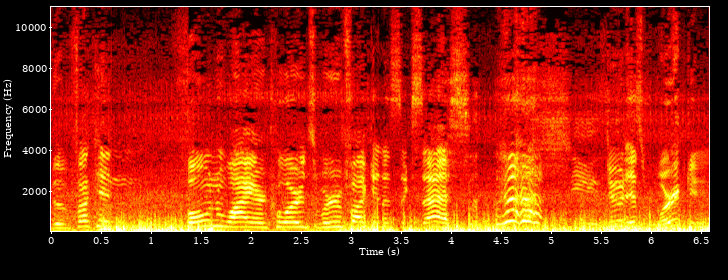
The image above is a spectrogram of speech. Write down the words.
The fucking phone wire cords were fucking a success. Dude, it's working.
